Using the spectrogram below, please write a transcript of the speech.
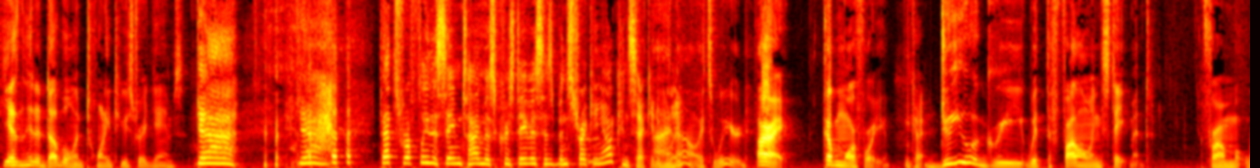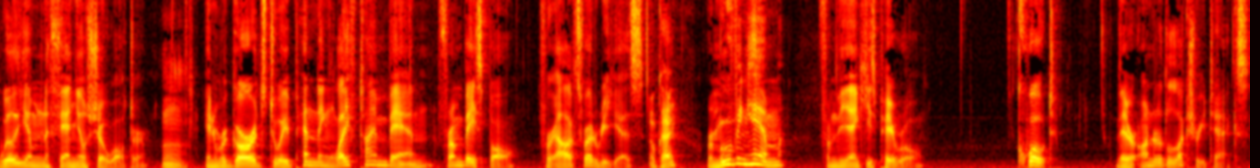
He hasn't hit a double in 22 straight games. yeah, yeah. That's roughly the same time as Chris Davis has been striking out consecutively. I know it's weird. All right, couple more for you. Okay. Do you agree with the following statement from William Nathaniel Showalter hmm. in regards to a pending lifetime ban from baseball for Alex Rodriguez, Okay. removing him from the Yankees payroll? Quote, they're under the luxury tax,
